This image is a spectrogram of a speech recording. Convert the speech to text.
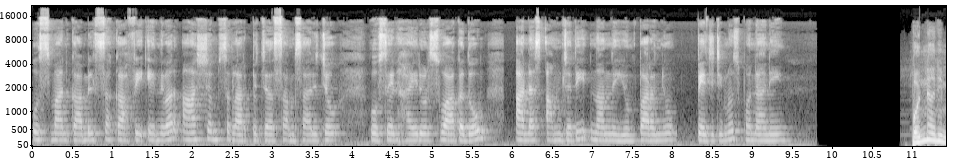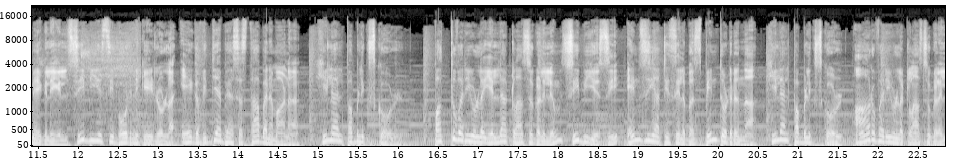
Usman Kamil Saqafi എന്നിവർ ആശംസകൾ അർപ്പിച്ച് സംസാരിച്ചു. ഹുസൈൻ ഹൈരൂർ സ്വാഗതവും. അനസ് അംജദി നന്ദിയും പറഞ്ഞു. ന്യൂസ് പൊന്നാനി. പൊന്നാനി മേഖലയിൽ സി ബി എസ് ഇ ബോർഡിന് കീഴിലുള്ള ഏക വിദ്യാഭ്യാസ സ്ഥാപനമാണ് ഹിലാൽ പബ്ലിക് സ്കൂൾ. പത്തു വരെയുള്ള എല്ലാ ക്ലാസുകളിലും C B S E N C R T syllabus പിന്തുടരുന്ന ഹിലാൽ പബ്ലിക് സ്കൂൾ ആറു വരെയുള്ള ക്ലാസുകളിൽ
